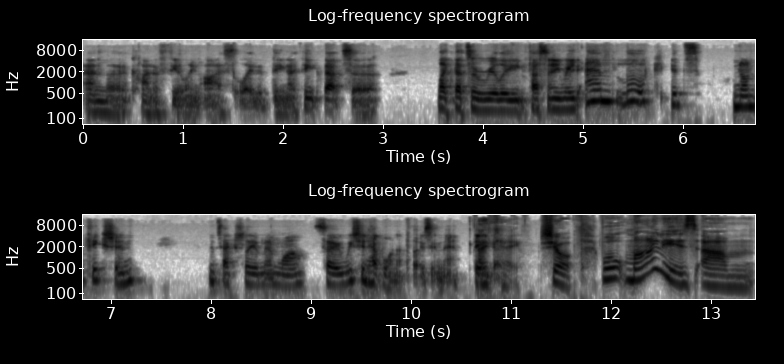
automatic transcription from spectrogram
and the kind of feeling isolated thing. I think that's a like that's a really fascinating read. And look, it's nonfiction. It's actually a memoir, so we should have one of those in there. There. Okay, sure. Well, mine is um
